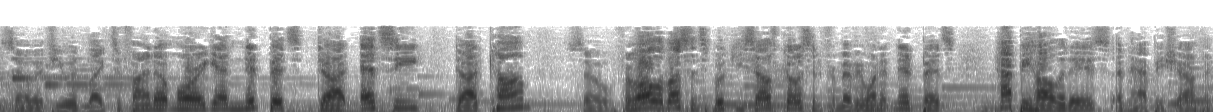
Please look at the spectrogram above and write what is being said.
So if you would like to find out more again, knitbits.etsy.com. So from all of us at Spooky South Coast and from everyone at Knitbits, happy holidays and happy shopping.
